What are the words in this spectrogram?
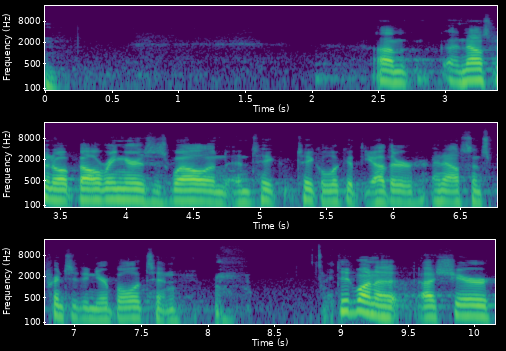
um, announcement about bell ringers as well, and, and take, take a look at the other announcements printed in your bulletin. I did want to uh, share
